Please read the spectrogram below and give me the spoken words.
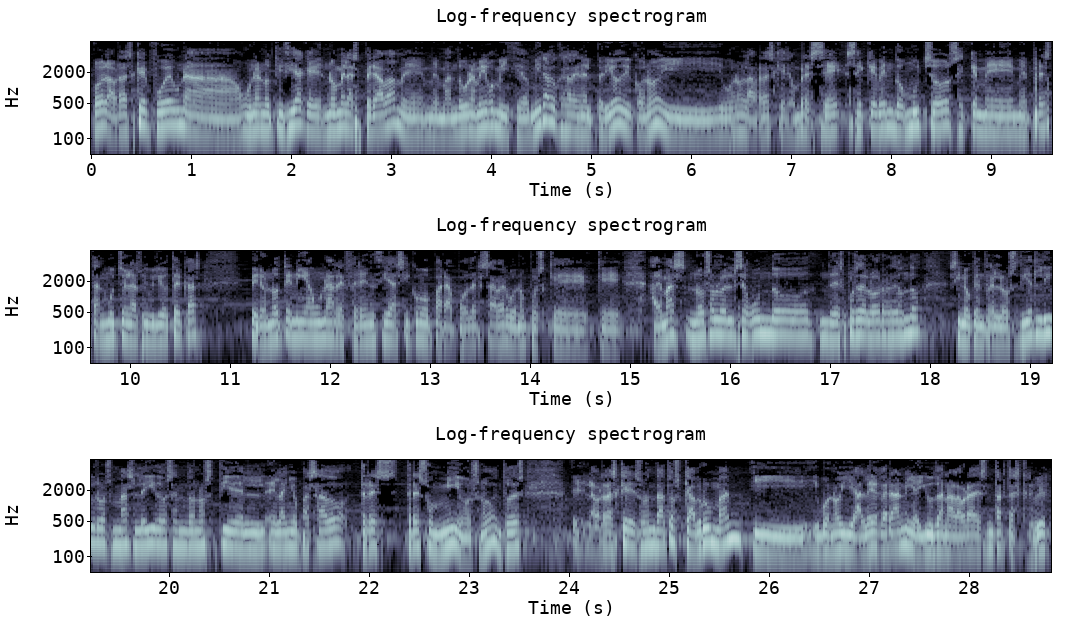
Bueno, la verdad es que fue una, una noticia que no me la esperaba. Me, me, mandó un amigo y me dice, mira lo que sale en el periódico, ¿no? Y, bueno, la verdad es que, hombre, sé, sé que vendo mucho, sé que me, me prestan mucho en las bibliotecas pero no tenía una referencia así como para poder saber, bueno, pues que, que además no solo el segundo después de lo redondo, sino que entre los 10 libros más leídos en Donosti el, el año pasado, tres, tres, son míos, ¿no? Entonces, eh, la verdad es que son datos que abruman y, bueno, y alegran y ayudan a la hora de sentarte a escribir.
